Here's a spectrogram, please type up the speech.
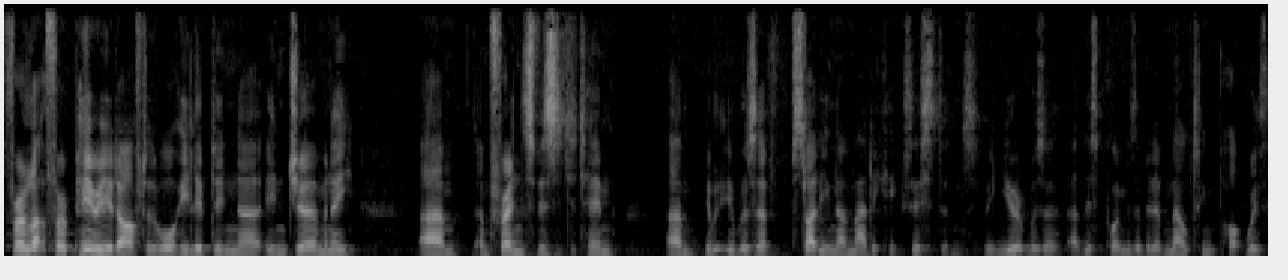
for, a lot, for a period after the war, he lived in, uh, in Germany, um, and friends visited him. Um, it, it was a slightly nomadic existence. I mean, Europe was a, at this point was a bit of melting pot with,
